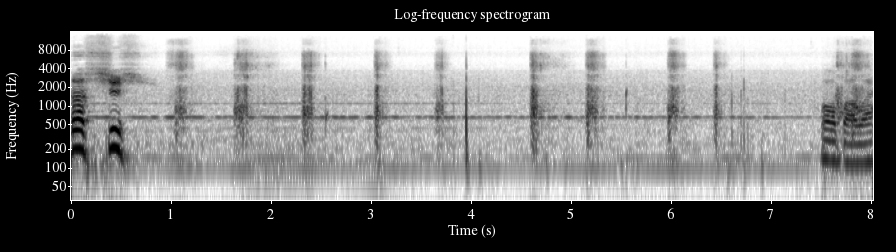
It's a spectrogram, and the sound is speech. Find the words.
rush พอเปล่าวะ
